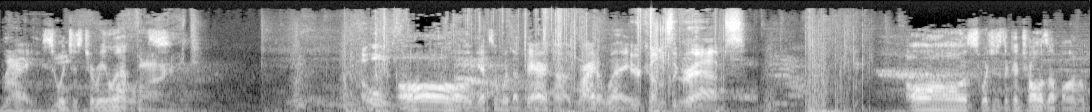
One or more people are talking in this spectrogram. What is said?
Right, switches to relentless. Fight. Oh, Oh, gets him with a bear hug right away. here comes the grabs. Oh, switches the controls up on him.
